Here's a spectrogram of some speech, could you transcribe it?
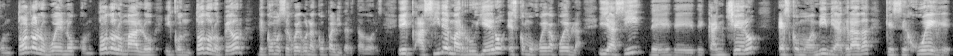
con todo lo bueno, con todo lo malo y con todo lo peor de cómo se juega una Copa Libertadores. Y así de marrullero es como juega Puebla. Y así de, de, canchero es como a mí me agrada que se juegue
